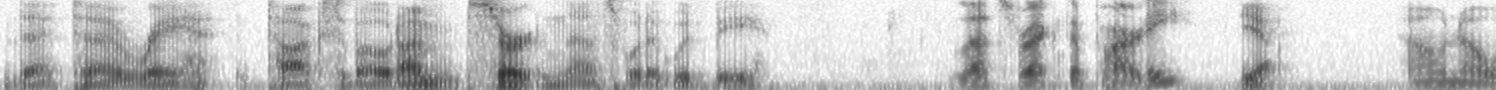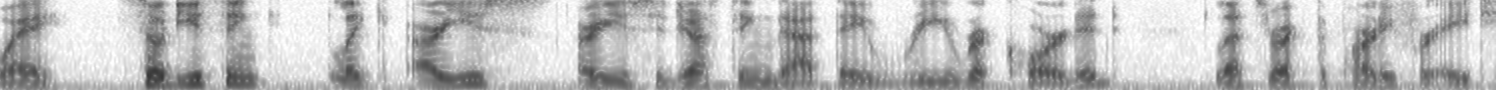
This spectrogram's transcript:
that uh, Ray talks about. I'm certain that's what it would be. Let's wreck the party. Yeah. Oh no way. So do you think like are you are you suggesting that they re-recorded Let's wreck the party for AT?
